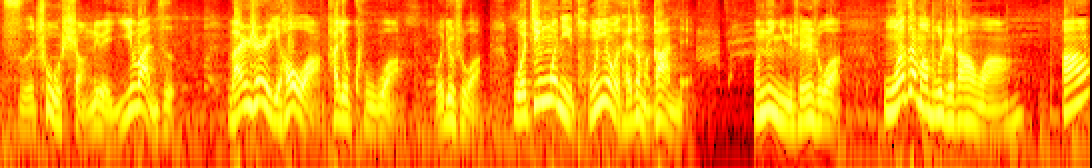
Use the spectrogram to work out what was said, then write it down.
此处省略一万字。完事儿以后啊，他就哭啊。我就说，我经过你同意我才这么干的。我那女神说，我怎么不知道啊？啊，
